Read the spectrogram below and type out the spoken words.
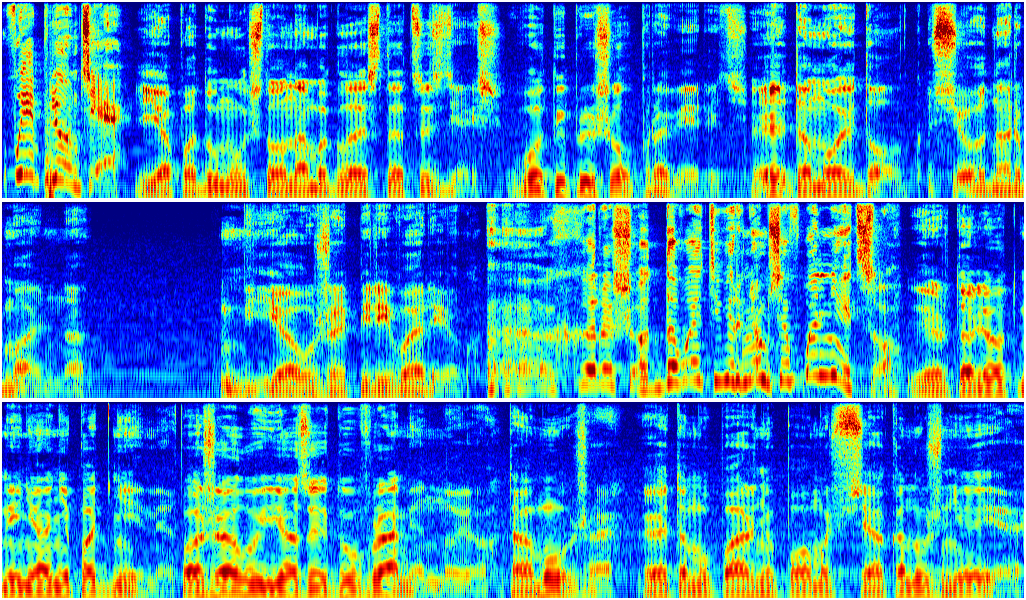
Выплюньте! Я подумал, что она могла остаться здесь. Вот и пришел проверить. Это мой долг. Все нормально. Я уже переварил. Хорошо, давайте вернемся в больницу. Вертолет меня не поднимет. Пожалуй, я зайду в раменную. К тому же, этому парню помощь всяко нужнее.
